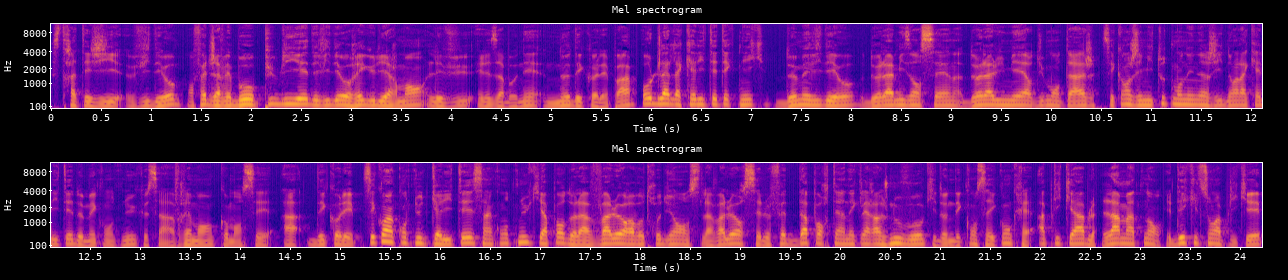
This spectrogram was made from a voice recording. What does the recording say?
Stratégie Vidéo. En fait, j'avais beau publier des vidéos régulièrement, les vues et les abonnés ne décollaient pas. Au-delà de la qualité technique de mes vidéos, de la mise en scène, de la lumière, du montage, c'est quand j'ai mis toute mon énergie dans la qualité de mes contenus que ça a vraiment commencé à décoller. C'est quoi un contenu de qualité? C'est un contenu qui apporte de la valeur à votre audience. La valeur, c'est le fait d'apporter un éclairage nouveau qui donne des conseils concrets applicables là maintenant. Et dès qu'ils sont appliqués,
